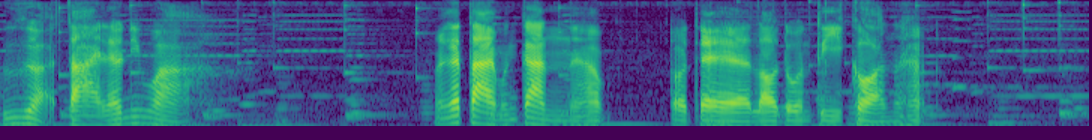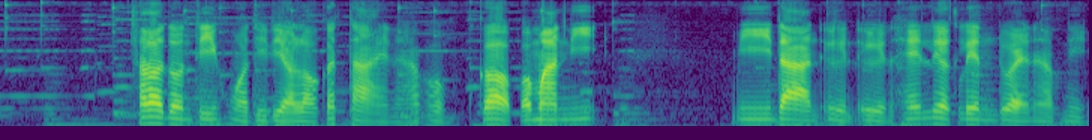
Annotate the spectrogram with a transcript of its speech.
เอือตายแล้วนี่ว่า มันก็ตายเหมือนกันนะครับแต่เราโดนตีก่อนนะฮะถ้าเราโดนตีหัวทีเดียวเราก็ตายนะครับผมก็ประมาณนี้มีด่านอื่น ๆ ให้เลือกเล่นด้วยนะครับนี่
